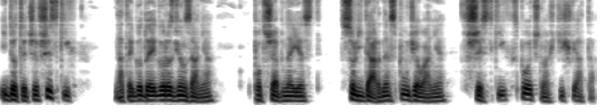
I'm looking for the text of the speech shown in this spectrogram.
i dotyczy wszystkich, dlatego do jego rozwiązania potrzebne jest solidarne współdziałanie wszystkich społeczności świata.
